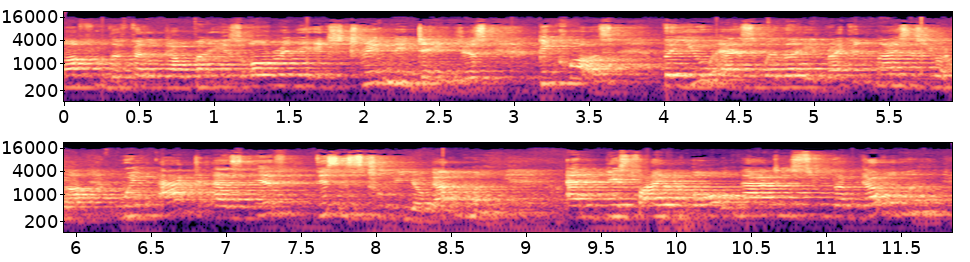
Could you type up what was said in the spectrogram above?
from the federal government, is already extremely dangerous because the US, whether it recognizes you or not, will act as if this is truly your government and decide all matters through the government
